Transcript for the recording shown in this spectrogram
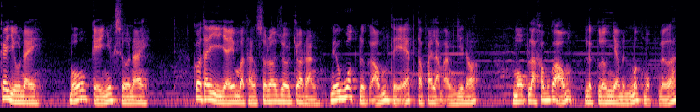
Cái vụ này bố kỵ nhất xưa nay. Có thể vì vậy mà thằng Solojo cho rằng nếu quất được ổng thì ép tao phải làm ăn với nó. Một là không có ổng, lực lượng nhà mình mất một nửa.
